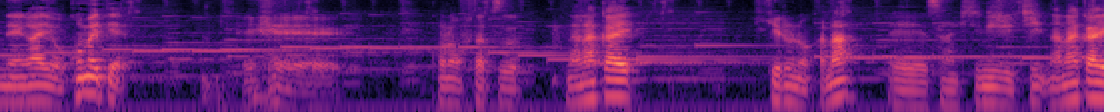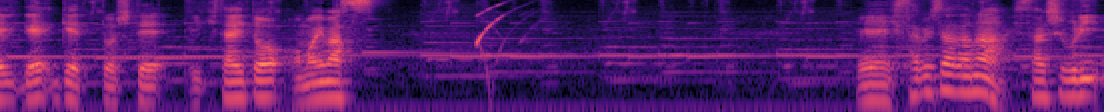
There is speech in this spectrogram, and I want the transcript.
願いを込めて、えーこの2つ7回弾けるのかな、えー、?3、7、21、7回でゲットしていきたいと思います。えー久々だな、久しぶり。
